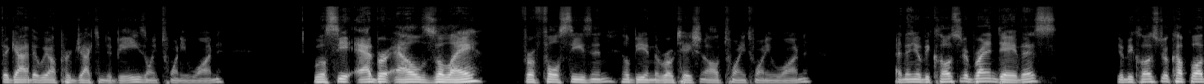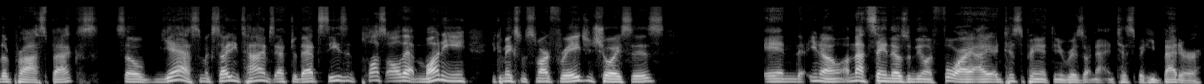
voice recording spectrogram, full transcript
the guy that we all project him to be. He's only 21. We'll see Adbert Alzolay for a full season. He'll be in the rotation all of 2021. And then you'll be closer to Brennen Davis. You'll be closer to a couple other prospects. So, yeah, some exciting times after that season, plus all that money. You can make some smart free agent choices. And, you know, I'm not saying those would be only four. I, I anticipate Anthony Rizzo, not anticipate, he better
